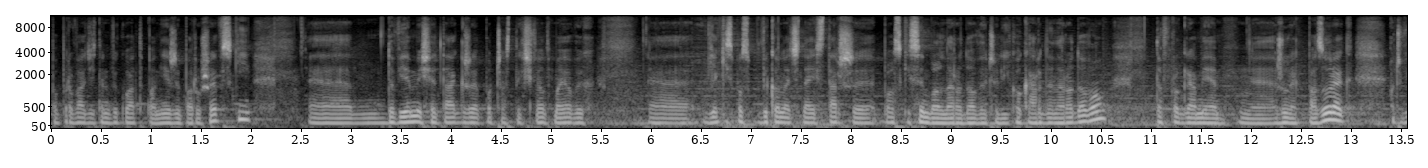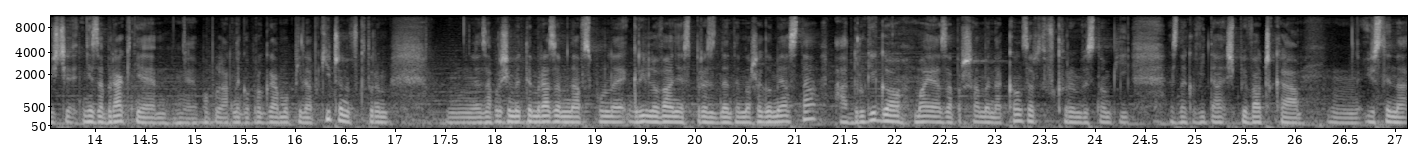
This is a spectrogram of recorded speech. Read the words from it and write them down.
Poprowadzi ten wykład pan Jerzy Paruszewski. Dowiemy się także podczas tych świąt majowych, w jaki sposób wykonać najstarszy polski symbol narodowy, czyli kokardę narodową. To w programie e, Żurek Pazurek. Oczywiście nie zabraknie e, popularnego programu Pin Up Kitchen, w którym mm, zaprosimy tym razem na wspólne grillowanie z prezydentem naszego miasta, a 2 maja zapraszamy na koncert, w którym wystąpi znakowita śpiewaczka mm, Justyna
